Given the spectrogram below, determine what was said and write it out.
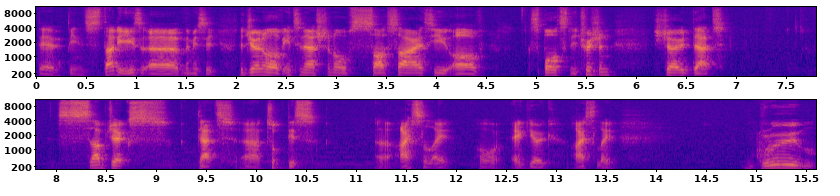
there have been studies. Uh, let me see. The Journal of International Society of Sports Nutrition showed that subjects that uh, took this uh, isolate or egg yolk isolate grew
